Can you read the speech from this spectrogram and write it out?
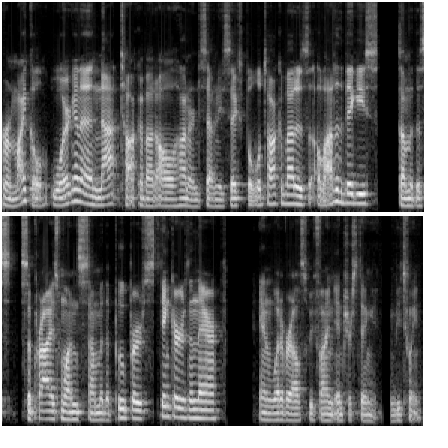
for Michael, we're gonna not talk about all 176, but we'll talk about his, a lot of the biggies, some of the surprise ones, some of the poopers, stinkers in there, and whatever else we find interesting in between.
